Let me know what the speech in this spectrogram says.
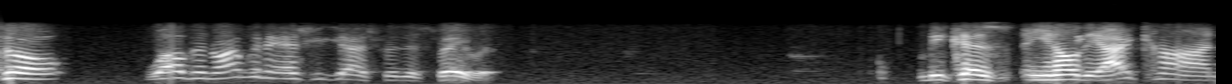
So, well, then I'm going to ask you guys for this favor. Because, you know, the Icon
